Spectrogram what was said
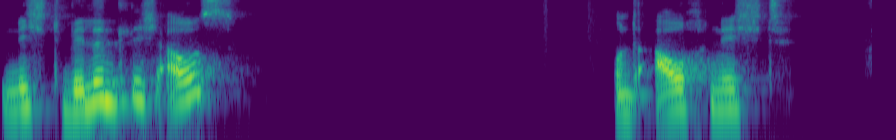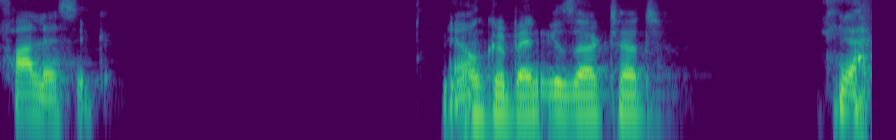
nicht willentlich aus und auch nicht fahrlässig. Wie ja. Onkel Ben gesagt hat, ja.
